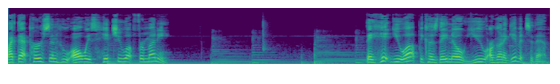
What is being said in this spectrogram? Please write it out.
Like that person who always hits you up for money. They hit you up because they know you are going to give it to them.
